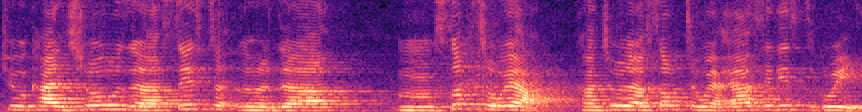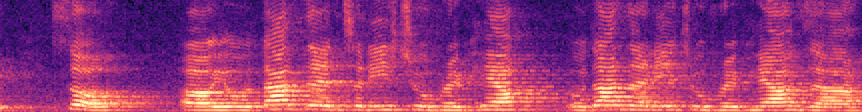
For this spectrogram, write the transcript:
to control the system, uh, the um, software, control the software LCD screen. So uh, you doesn't need to prepare, you doesn't need to prepare the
